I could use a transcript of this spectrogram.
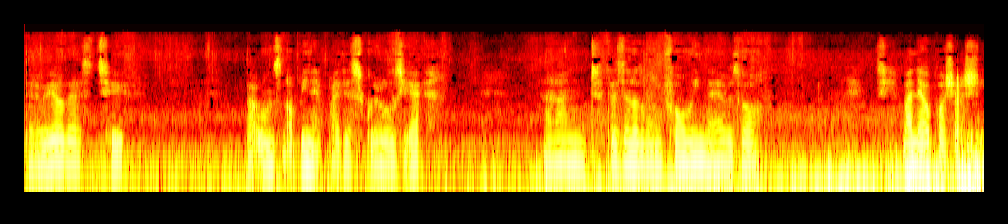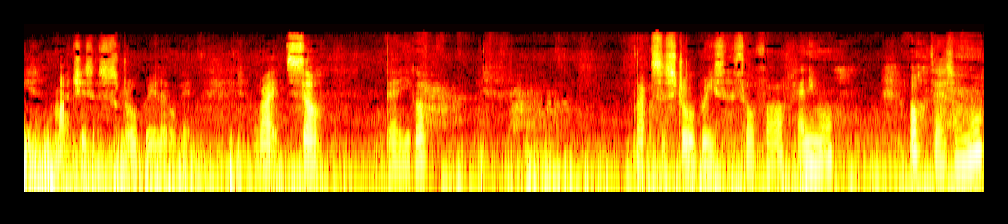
There we are, there's two. That one's not been hit by the squirrels yet. And there's another one forming there as well. My nail polish actually matches a strawberry a little bit. Right, so there you go. That's the strawberries so far. Any more? Oh, there's one more.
